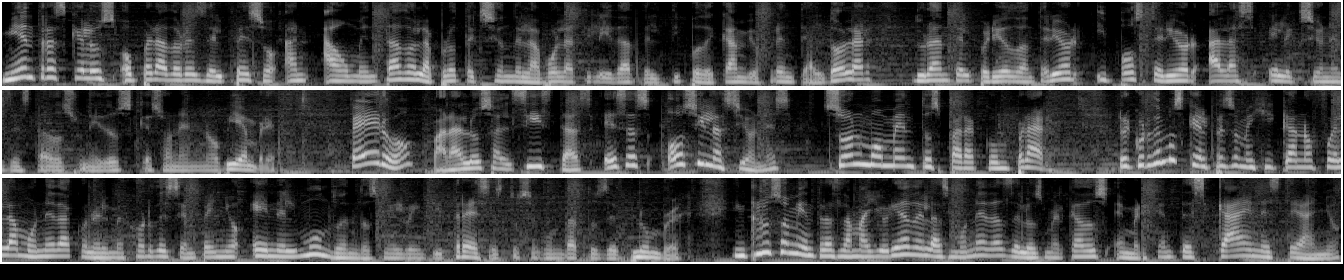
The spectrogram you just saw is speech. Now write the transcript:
mientras que los operadores del peso han aumentado la protección de la volatilidad del tipo de cambio frente al dólar durante el periodo anterior y posterior a las elecciones de Estados Unidos, que son en noviembre. Pero para los alcistas, esas oscilaciones son momentos para comprar. Recordemos que el peso mexicano fue la moneda con el mejor desempeño en el mundo en 2023, esto según datos de Bloomberg. Incluso mientras la mayoría de las monedas de los mercados emergentes caen este año,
